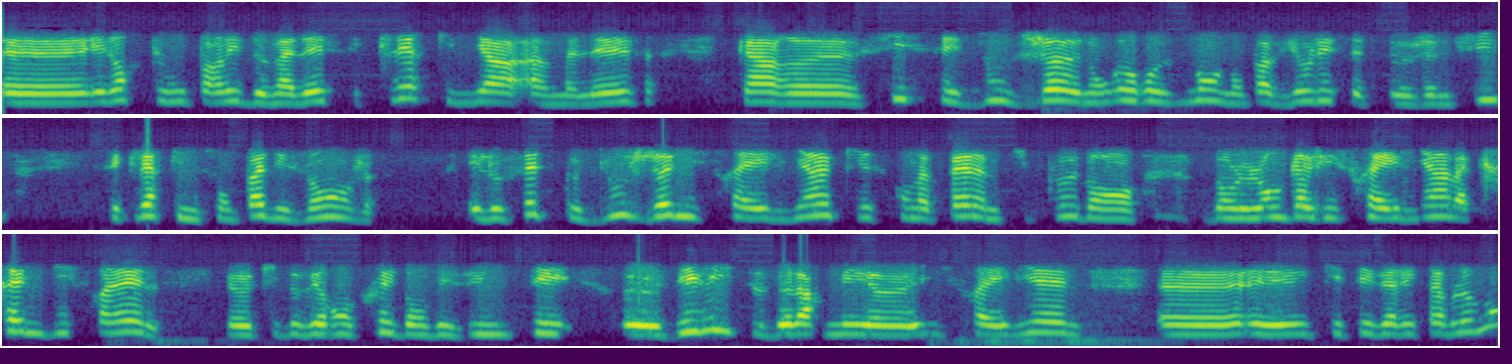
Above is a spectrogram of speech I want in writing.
et lorsque vous parlez de malaise, c'est clair qu'il y a un malaise, car si ces douze jeunes, ont, heureusement, n'ont pas violé cette jeune fille, c'est clair qu'ils ne sont pas des anges. Et le fait que douze jeunes Israéliens, qui est ce qu'on appelle un petit peu dans, dans le langage israélien la crème d'Israël, qui devaient rentrer dans des unités euh, d'élite de l'armée euh, israélienne euh, qui était véritablement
